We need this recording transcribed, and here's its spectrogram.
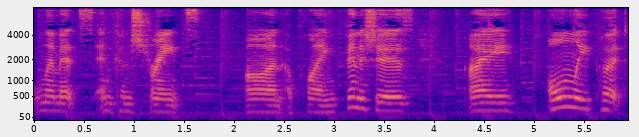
limits and constraints on applying finishes, I only put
